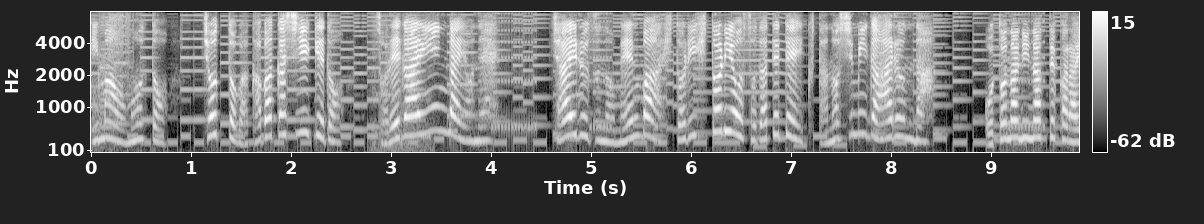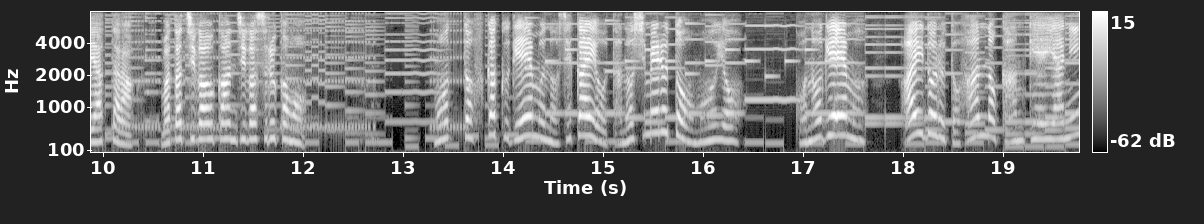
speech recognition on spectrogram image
今思うとちょっとバカバカしいけどそれがいいんだよね。チャイルズのメンバー一人一人を育てていく楽しみがあるんだ。大人になってからやったらまた違う感じがするかももっと深くゲームの世界を楽しめると思うよこのゲームアイドルとファンの関係や人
